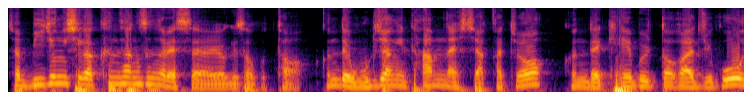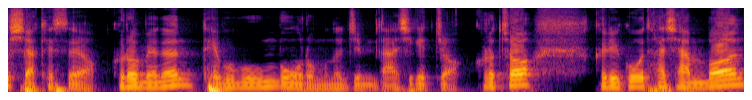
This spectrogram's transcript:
자, 미증시가 큰 상승을 했어요. 여기서부터. 근데 우리 장이 다음날 시작했죠? 근데 갭을 떠가지고 시작했어요. 그러면은 대부분 음봉으로 무너집니다. 아시겠죠? 그렇죠? 그리고 다시 한번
